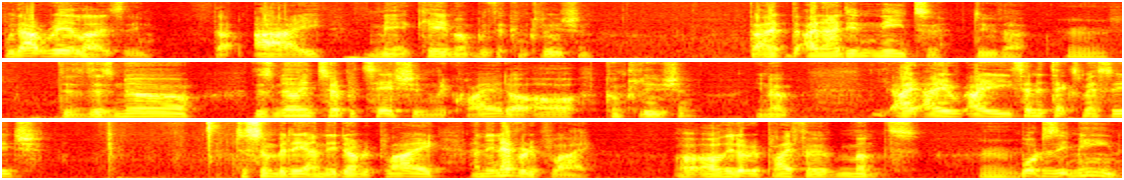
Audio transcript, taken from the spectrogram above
without realizing that I ma- came up with the conclusion. That I, and I didn't need to do that. Hmm. There- There's no there's no interpretation required or, or conclusion. You know, I, I I send a text message to somebody and they don't reply and they never reply, or, or they don't reply for months. Hmm. What does it mean?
